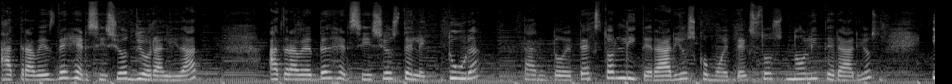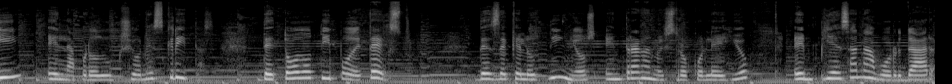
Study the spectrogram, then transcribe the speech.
a través de ejercicios de oralidad, a través de ejercicios de lectura, tanto de textos literarios como de textos no literarios, y en la producción escritas de todo tipo de texto. Desde que los niños entran a nuestro colegio, empiezan a abordar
